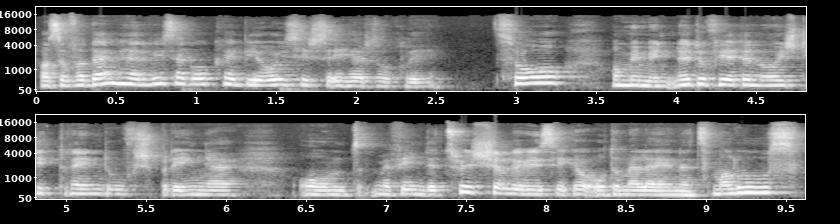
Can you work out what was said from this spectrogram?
Also von dem her, wie ich sage, okay, bei uns ist es eher so ein bisschen so und wir müssen nicht auf jeden neuesten Trend aufspringen und wir finden Zwischenlösungen oder wir lehnen es mal aus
